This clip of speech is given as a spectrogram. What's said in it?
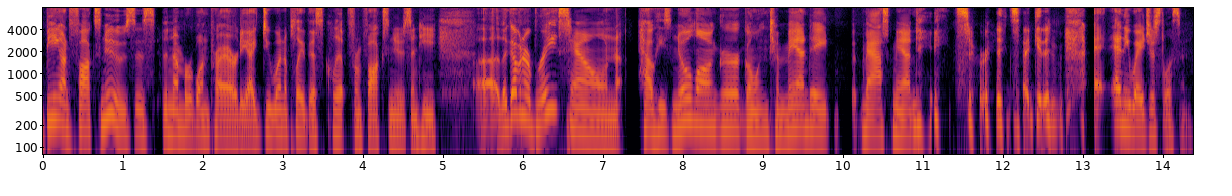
being on Fox News is the number one priority. I do want to play this clip from Fox News, and he, uh, the governor breaks down how he's no longer going to mandate mask mandates or executive. Anyway, just listen.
